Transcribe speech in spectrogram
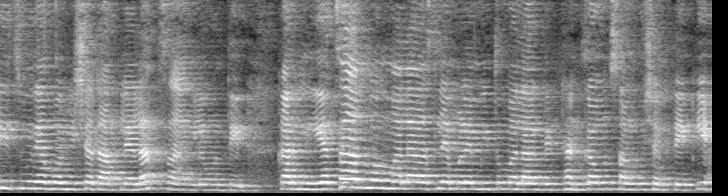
तीच उद्या भविष्यात आपल्याला चांगले म्हणतील. कारण याचा अनुभव मला असल्यामुळे मी तुम्हाला अगदी ठणकावून सांगू शकते की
